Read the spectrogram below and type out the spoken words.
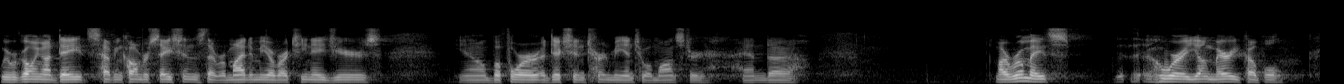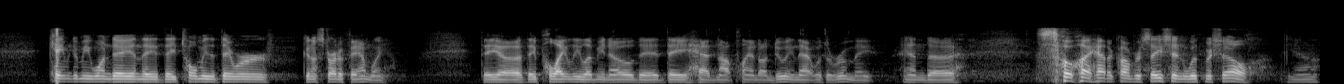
We were going on dates, having conversations that reminded me of our teenage years, you know, before addiction turned me into a monster. And uh, my roommates, who were a young married couple, came to me one day and they, they told me that they were going to start a family. They, uh, they politely let me know that they had not planned on doing that with a roommate. And uh, so I had a conversation with Michelle. You know,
